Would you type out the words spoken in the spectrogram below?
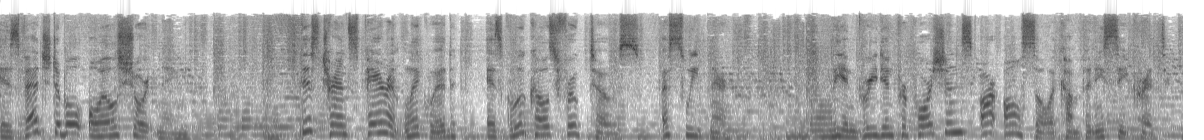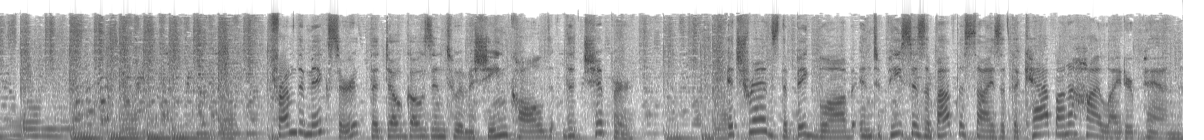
is vegetable oil shortening. This transparent liquid is glucose fructose, a sweetener. The ingredient proportions are also a company secret. From the mixer, the dough goes into a machine called the chipper. It shreds the big blob into pieces about the size of the cap on a highlighter pen.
